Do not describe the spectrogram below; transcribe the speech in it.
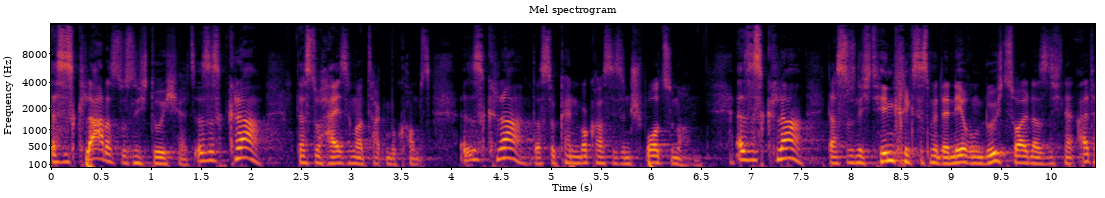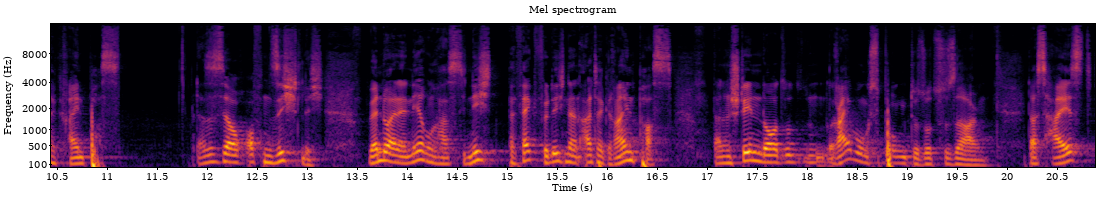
das ist klar, dass du es nicht durchhältst. Es ist klar, dass du Heißhungerattacken bekommst. Es ist klar, dass du keinen Bock hast, diesen Sport zu machen. Es ist klar, dass du es nicht hinkriegst, es mit der Ernährung durchzuhalten, dass es nicht in deinen Alltag reinpasst. Das ist ja auch offensichtlich. Wenn du eine Ernährung hast, die nicht perfekt für dich in deinen Alltag reinpasst, dann entstehen dort Reibungspunkte sozusagen. Das heißt,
